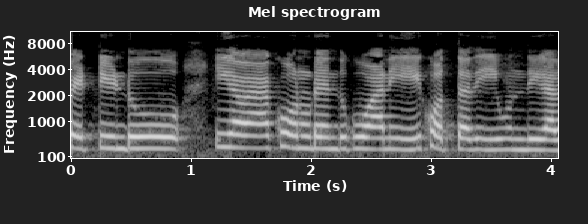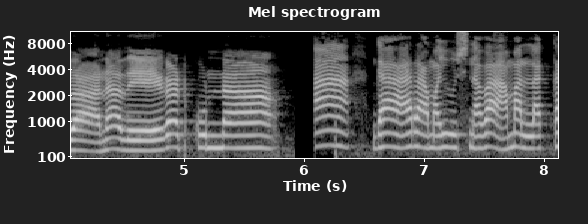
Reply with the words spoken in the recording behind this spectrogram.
పెట్టిండు. ఇక కొనుడు ఎందుకు అని కొత్తది ఉంది కదా అని అదే కట్టుకున్నా. గా రామ చూసినవా మల్లక్క?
